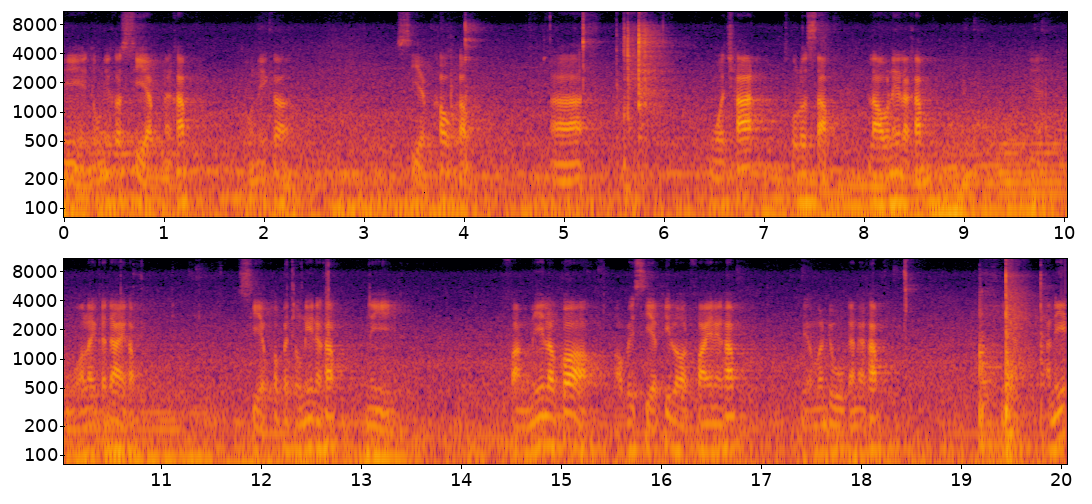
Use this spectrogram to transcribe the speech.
นี่ตรงนี้ก็เสียบนะครับ ตรงนี้ก็เสียบเข้ากับหัวชาร์จโทรศัพท์เราเนี่ยแหละครับหัวอะไรก็ได้ครับ เสียบเข้าไปตรงนี้นะครับ นี่ ฝั่งนี้เราก็เอาไปเสียบที่หลอดไฟนะครับ เดี๋ยวมาดูกันนะครับเนี่ยอันนี้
